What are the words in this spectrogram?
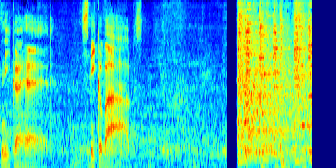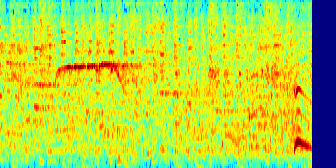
Sneakerhead. Sneaker vibes. Who's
